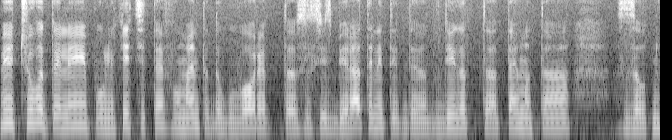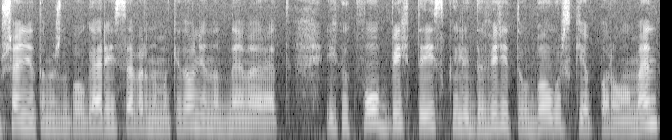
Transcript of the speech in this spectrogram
вие чувате ли политиците в момента да говорят а, с избирателите, да вдигат а, темата за отношенията между България и Северна Македония на дневен ред. И какво бихте искали да видите от българския парламент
